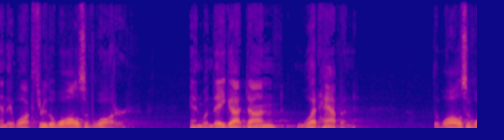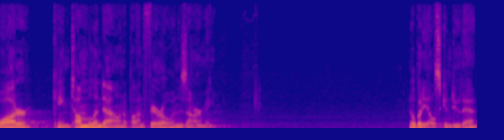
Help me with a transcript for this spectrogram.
And they walked through the walls of water. And when they got done, what happened? The walls of water came tumbling down upon Pharaoh and his army. Nobody else can do that.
